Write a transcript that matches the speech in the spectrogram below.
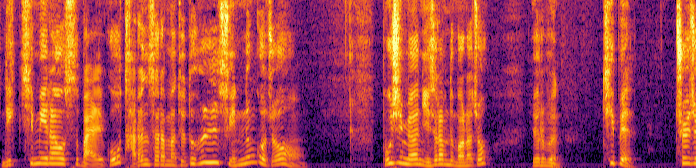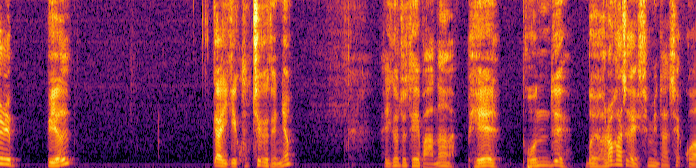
닉 티밀하우스 말고 다른 사람한테도 흘릴 수 있는 거죠. 보시면 이 사람도 말하죠. 여러분 티빌, 트레저리 빌, 그러니까 이게 국채거든요. 이것도 되게 많아. 빌, 본드, 뭐 여러 가지가 있습니다. 채권.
